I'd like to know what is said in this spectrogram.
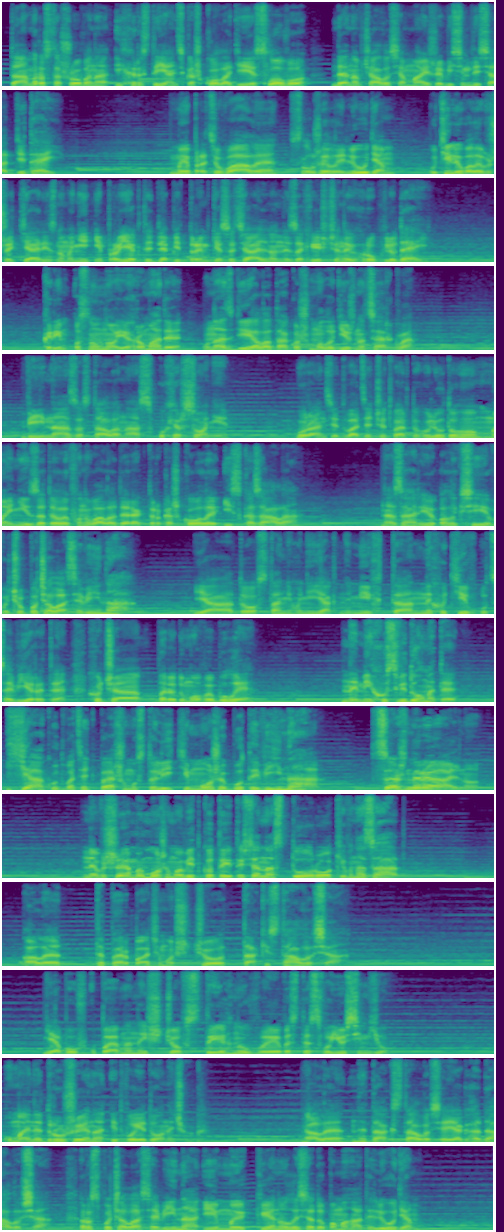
Там розташована і християнська школа Дієслово, де навчалося майже 80 дітей. Ми працювали, служили людям, утілювали в життя різноманітні проєкти для підтримки соціально незахищених груп людей. Крім основної громади, у нас діяла також молодіжна церква. Війна застала нас у Херсоні. Уранці 24 лютого мені зателефонувала директорка школи і сказала: Назарію Олексійовичу, почалася війна. Я до останнього ніяк не міг та не хотів у це вірити, хоча передумови були. Не міг усвідомити, як у 21 столітті може бути війна. Це ж нереально. Невже ми можемо відкотитися на 100 років назад? Але тепер бачимо, що так і сталося. Я був упевнений, що встигну вивести свою сім'ю. У мене дружина і двоє донечок. Але не так сталося, як гадалося. Розпочалася війна, і ми кинулися допомагати людям.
